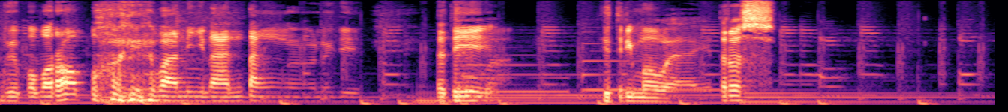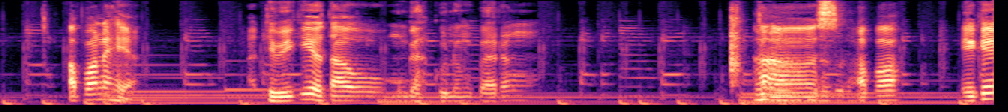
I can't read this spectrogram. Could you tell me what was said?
duwe apa-apa wani nantang ngono iki. Dadi diterima wae. Terus apa nih ya? Dewi iki ya tahu munggah gunung bareng. Terus betul. apa? Iki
